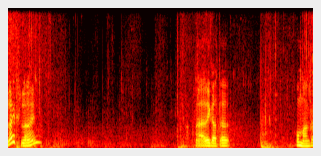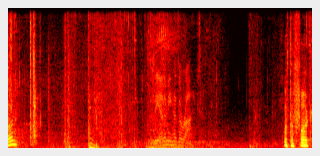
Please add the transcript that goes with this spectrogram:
Lifeline? Ah, they got that. Oh my god. The enemy has arrived. What the fuck? Enemy There's down. subject in view. Far off. Firing. Must go faster. Target's getting shot at. Strong enough to pierce. Another squad is the fuck?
